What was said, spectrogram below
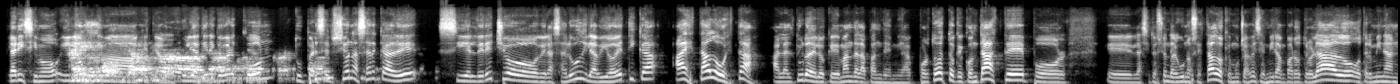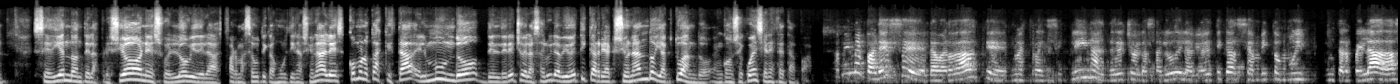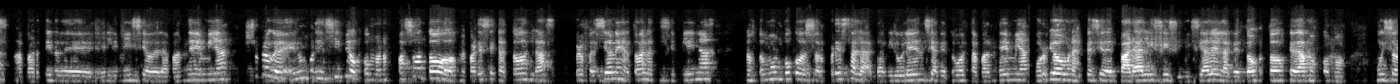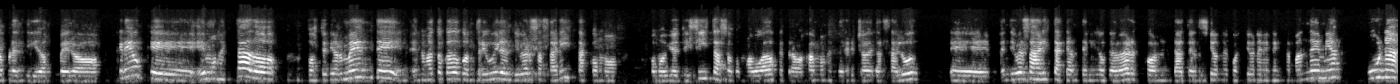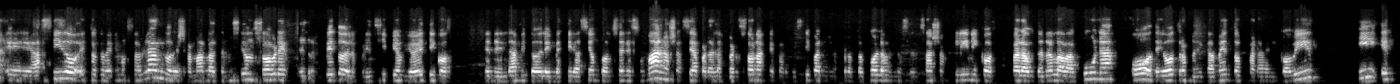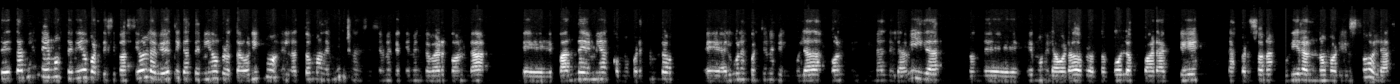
Clarísimo. Y la última que te hago, Julia, tiene que ver con tu percepción acerca de si el derecho de la salud y la bioética ha estado o está a la altura de lo que demanda la pandemia. Por todo esto que contaste, por eh, la situación de algunos estados que muchas veces miran para otro lado o terminan cediendo ante las presiones o el lobby de las farmacéuticas multinacionales. ¿Cómo notás que está el mundo del derecho de la salud y la bioética reaccionando y actuando en consecuencia en esta etapa? A mí me parece, la verdad, que nuestra disciplina, el derecho de la salud y la bioética, se han visto muy interpeladas a partir del inicio de la pandemia. Yo creo que en un principio, como nos pasó a todos, me parece que a todas las profesiones, a todas las disciplinas, nos tomó un poco de sorpresa la, virulencia que tuvo esta pandemia. Ocurrió una especie de parálisis inicial en la que todos quedamos como muy sorprendidos, pero creo que hemos estado posteriormente, nos ha tocado contribuir en diversas aristas como, como bioticistas o como abogados que trabajamos en derecho de la salud, eh, en diversas aristas que han tenido que ver con la atención de cuestiones en esta pandemia. Una eh, ha sido esto que venimos hablando, de llamar la atención sobre el respeto de los principios bioéticos en el ámbito de la investigación con seres humanos, ya sea para las personas que participan en los protocolos, en los ensayos clínicos para obtener la vacuna o de otros medicamentos para el COVID. Y este, también hemos tenido participación, la bioética ha tenido protagonismo en la toma de muchas decisiones que tienen que ver con la eh, pandemia, como por ejemplo eh, algunas cuestiones vinculadas con el final de la vida, donde hemos elaborado protocolos para que las personas pudieran no morir solas,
